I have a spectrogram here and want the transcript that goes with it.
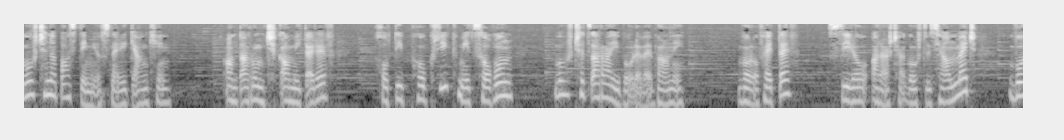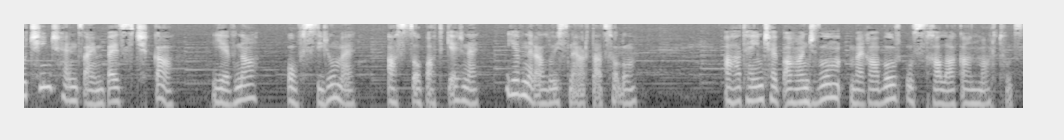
որ չնպաստի մյուսների կյանքին։ Անտառում չկա մի տերև, խոտի փոքրիկ մի ցողուն, որ չծառայի որևէ բանի, որովհետև սիրո արարչագործության մեջ ոչինչ հենց այնպես չկա, եւ նա, ով սիրում է, Աստծո պատկերն է եւ նրա լույսն է արտացոլում։ Ահա թե ինչ է պահանջվում մեղավոր ու սխալական մարդուց։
